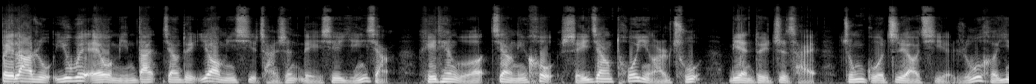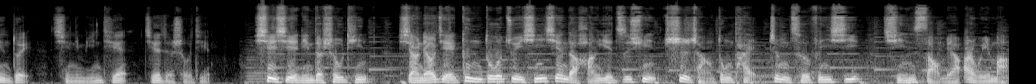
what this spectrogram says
被纳入 UVL 名单将对药明系产生哪些影响？黑天鹅降临后，谁将脱颖而出？面对制裁，中国制药企业如何应对？请您明天接着收听。谢谢您的收听。想了解更多最新鲜的行业资讯、市场动态、政策分析，请扫描二维码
